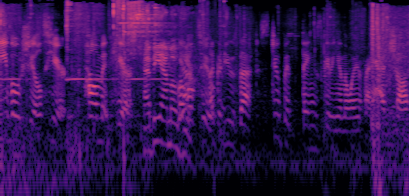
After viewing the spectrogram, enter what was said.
Evo shield here. Helmet here. Heavy ammo Level here. two. I could use that. Stupid things getting in the way of my headshots.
